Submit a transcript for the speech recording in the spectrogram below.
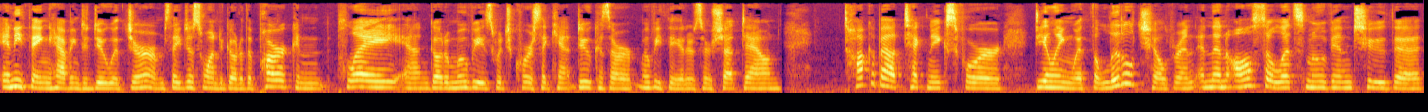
anything having to do with germs. They just wanted to go to the park and play and go to movies, which of course they can't do because our movie theaters are shut down talk about techniques for dealing with the little children, and then also let's move into the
